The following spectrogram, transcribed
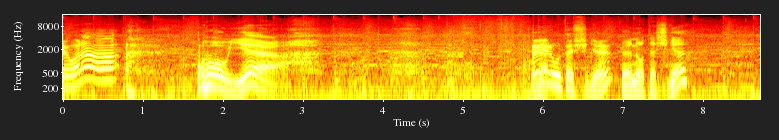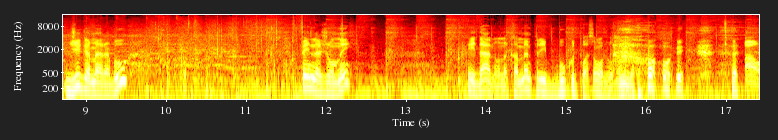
Et voilà! Oh yeah! Un autre achigan. Un autre achigan. Jig marabout. Fin de la journée. Hey Dan, on a quand même pris beaucoup de poissons aujourd'hui. Oh oui! Ow.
